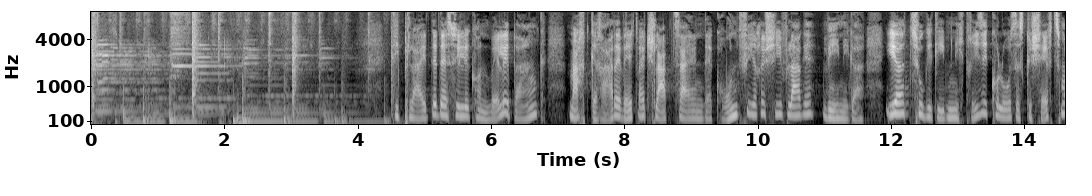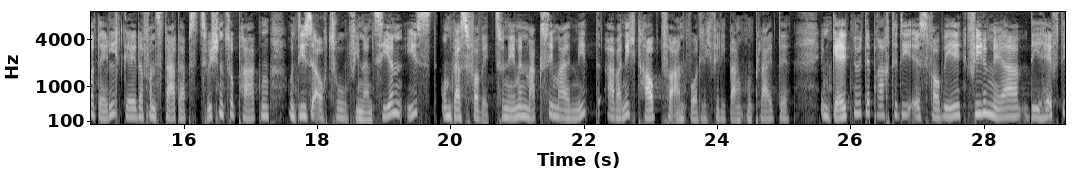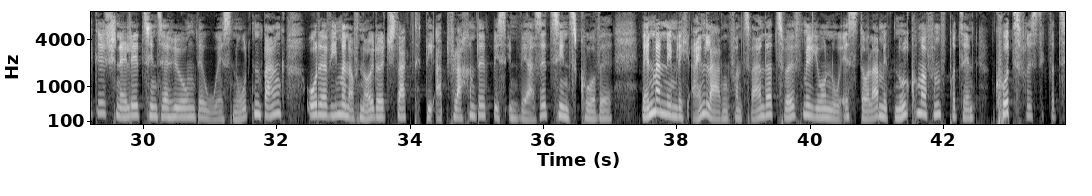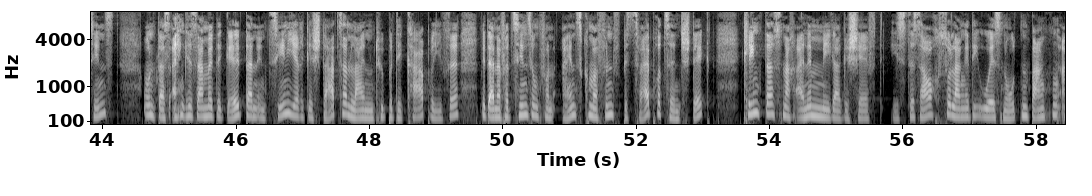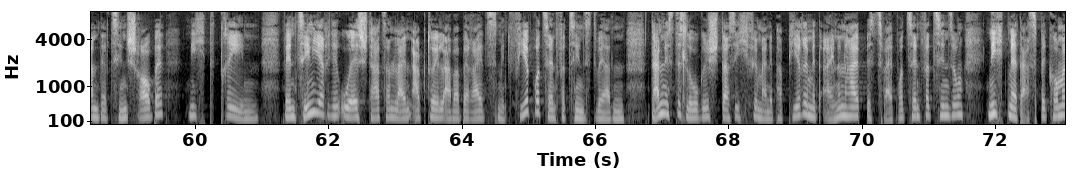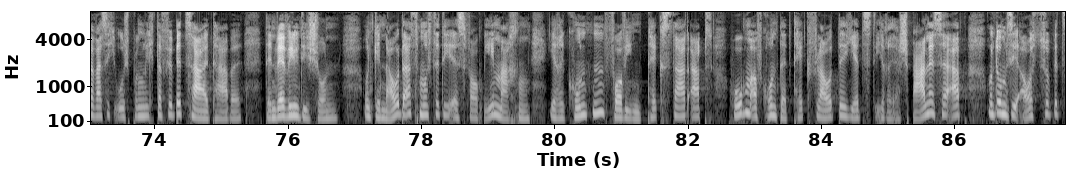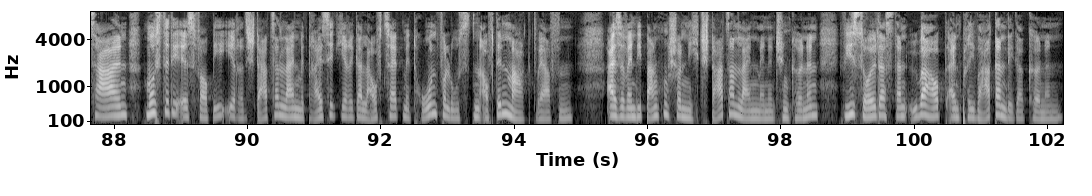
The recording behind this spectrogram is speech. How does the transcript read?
Die Pleite der Silicon Valley Bank macht gerade weltweit Schlagzeilen. Der Grund für ihre Schieflage? Weniger. Ihr zugegeben nicht risikoloses Geschäftsmodell, Gelder von Startups zwischenzuparken und diese auch zu finanzieren, ist, um das vorwegzunehmen, maximal mit, aber nicht hauptverantwortlich für die Bankenpleite. Im Geldnöte brachte die SVB vielmehr die heftige, schnelle Zinserhöhung der US-Notenbank oder wie man auf Neudeutsch sagt, die abflachende bis inverse Zinskurve. Wenn man nämlich Einlagen von 212 Millionen US-Dollar mit 0,5 Prozent kurzfristig verzinst und das eingesammelte Geld dann in zehnjährige Staatsanleihen und Hypothekarbriefe mit einer Verzinsung von 1,5 bis 2 Prozent steckt, klingt das nach einem Megageschäft. Ist es auch, solange die US-Notenbanken an der Zinsschraube nicht drehen. Wenn zehnjährige US-Staatsanleihen aktuell aber bereits mit vier Prozent verzinst werden, dann ist es logisch, dass ich für meine Papiere mit eineinhalb bis zwei Prozent Verzinsung nicht mehr das bekomme, was ich ursprünglich dafür bezahlt habe. Denn wer will die schon? Und genau das musste die SVB machen. Ihre Kunden, vorwiegend Tech-Startups, hoben aufgrund der Tech-Flaute jetzt ihre Ersparnisse ab und um sie auszubezahlen, musste die SVB ihre Staatsanleihen mit 30-jähriger Laufzeit mit hohen Verlusten auf den Markt werfen. Also wenn die Banken schon nicht Staatsanleihen managen können, wie soll das dann überhaupt ein Privatanleger können?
